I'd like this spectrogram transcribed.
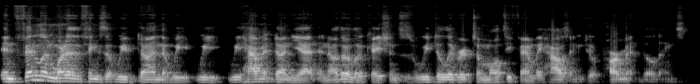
In Finland, one of the things that we've done that we we we haven't done yet in other locations is we delivered to multifamily housing to apartment buildings.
